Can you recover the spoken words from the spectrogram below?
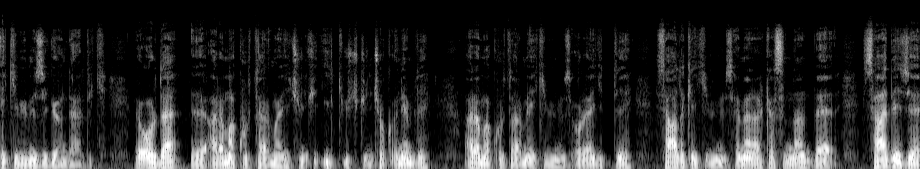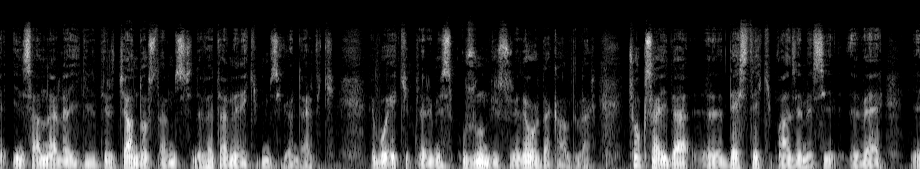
ekibimizi gönderdik. Ve orada e, arama kurtarmayı çünkü ilk üç gün çok önemli arama kurtarma ekibimiz oraya gitti. Sağlık ekibimiz hemen arkasından ve sadece insanlarla ilgilidir. Can dostlarımız için de veteriner ekibimizi gönderdik. Ve bu ekiplerimiz uzun bir sürede orada kaldılar. Çok sayıda e, destek malzemesi e, ve e,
